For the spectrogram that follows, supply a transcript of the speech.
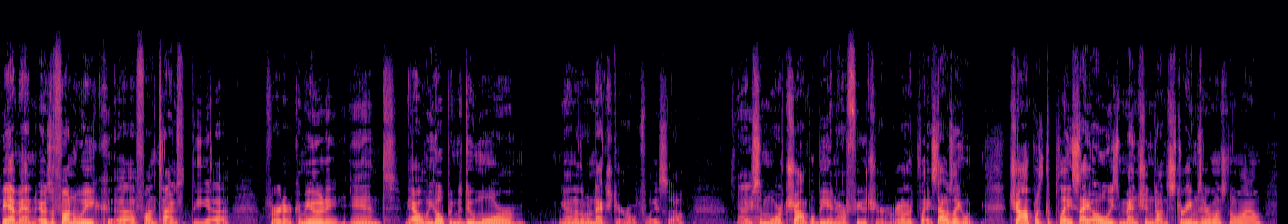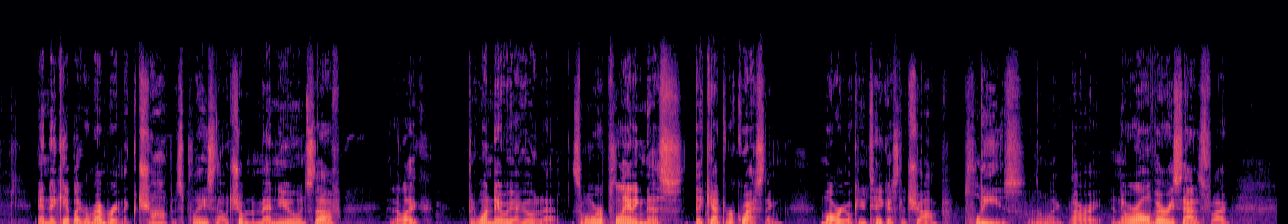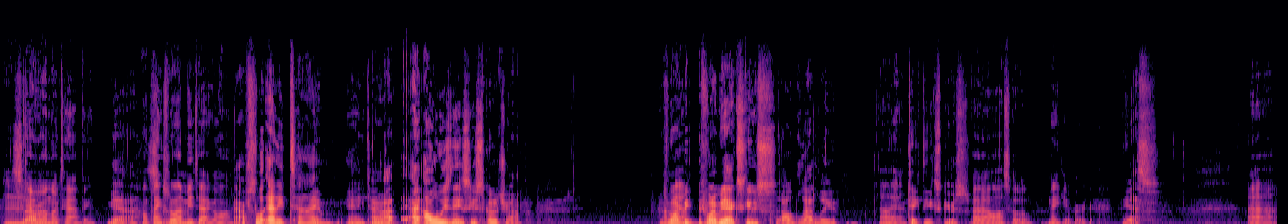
yeah, man, it was a fun week, uh, fun times with the uh, community, and yeah, we'll be hoping to do more. You know, another one next year, hopefully. So maybe yeah. some more Chomp will be in our future or another place. That was like Chomp was the place I always mentioned on streams every once in a while, and they kept like remembering like Chomp, is this place, and I would show them the menu and stuff, and they're like, like one day we gotta go to that. So when we were planning this, they kept requesting, Mario, can you take us to Chomp, please? And I'm like, all right, and they were all very satisfied. So- Mm, Everyone looked happy. Yeah. Well, thanks so- for letting me tag along. Absolutely, anytime, anytime. I, I always need an excuse to go to Chomp. If I'm you want to be, if you want to be that excuse, I'll gladly Oh yeah. take the excuse. But I'll also make you a burger. Yes. Uh,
